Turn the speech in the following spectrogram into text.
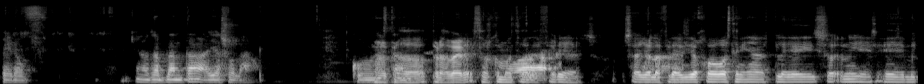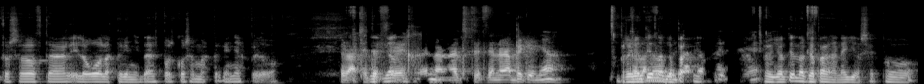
pero en otra planta allá sola. pero, pero, a ver, esto es como todas las ferias. O sea, yo en la feria de videojuegos tenía Play, Sony, eh, Microsoft, tal, y luego las pequeñitas, pues cosas más pequeñas, pero. Pero HTC, no, HTC no era pequeña. Pero yo, entiendo que pero yo entiendo que pagan ellos eh, por,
